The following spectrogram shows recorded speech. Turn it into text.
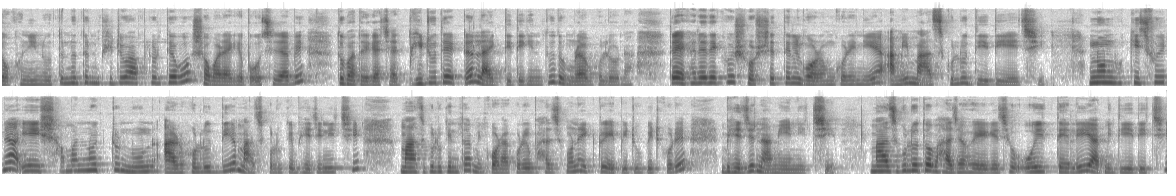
যখনই নতুন নতুন ভিডিও আপলোড দেবো, সবার আগে পৌঁছে যাবে। তোমাদের কাছে আর ভিডিওতে একটা লাইক দিতে কিন্তু তোমরা ভুলো না। তো এখানে দেখো, সর্ষের তেল গরম করে নিয়ে আমি মাছগুলো দিয়ে দিয়েছি। নুন কিছুই না, এই সামান্য একটু নুন আর হলুদ দিয়ে মাছগুলোকে ভেজে নিচ্ছি। মাছগুলো কিন্তু আমি কড়া করে ভাজবো না, একটু এপিট উপিট করে ভেজে নামিয়ে নিচ্ছি। মাছগুলো তো ভাজা হয়ে গেছে, ওই তেলেই আমি দিয়ে দিচ্ছি।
